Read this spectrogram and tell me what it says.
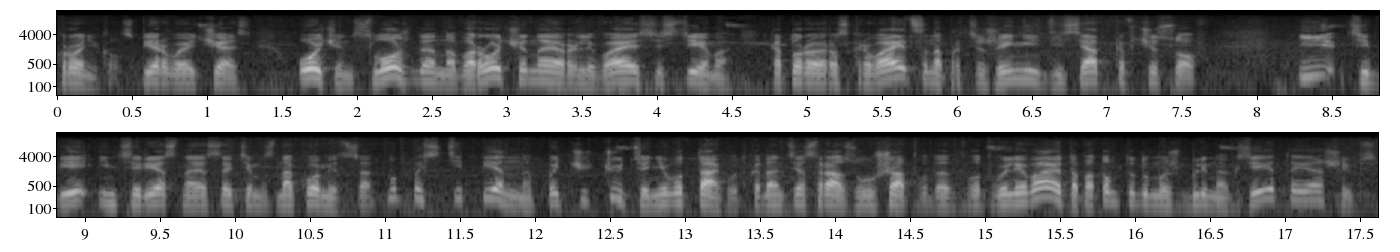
Chronicles, первая часть. Очень сложная, навороченная ролевая система, которая раскрывается на протяжении десятков часов и тебе интересно с этим знакомиться. Ну, постепенно, по чуть-чуть, а не вот так вот, когда на тебя сразу ушат вот этот вот выливают, а потом ты думаешь, блин, а где это я ошибся?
